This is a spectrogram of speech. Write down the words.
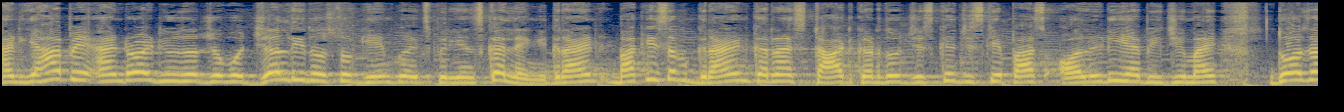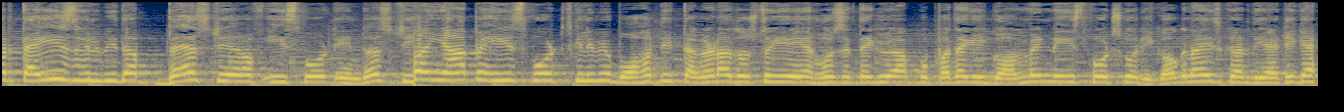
एंड यहाँ पे एंड्रॉइड यूज़र जो वो जल्दी दोस्तों गेम को एक्सपीरियंस कर लेंगे। ग्राइंड बाकी सब ग्राइंड करना स्टार्ट कर दो, जिसके जिसके पास ऑलरेडी है BGMI 2023 will be the best year of esport industry यहाँ पे ई स्पोर्ट्स के लिए भी बहुत ही तगड़ा दोस्तों ये हो सकता है कि आपको पता है कि गवर्नमेंट ने ई स्पोर्ट्स को रिकॉग्नाइज कर दिया, ठीक है?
